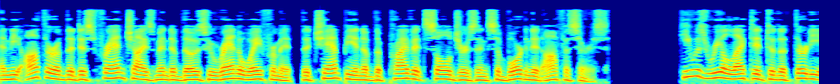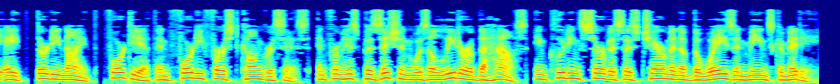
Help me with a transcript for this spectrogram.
and the author of the disfranchisement of those who ran away from it, the champion of the private soldiers and subordinate officers. He was re-elected to the 38th, 39th, 40th and 41st Congresses, and from his position was a leader of the House, including service as chairman of the Ways and Means Committee.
